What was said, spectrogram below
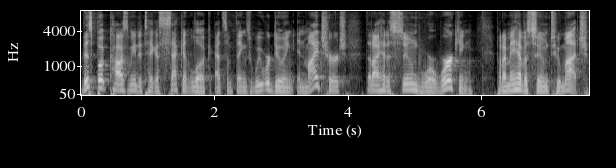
This book caused me to take a second look at some things we were doing in my church that I had assumed were working, but I may have assumed too much.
